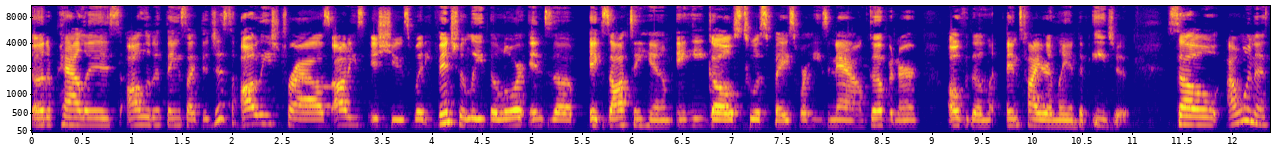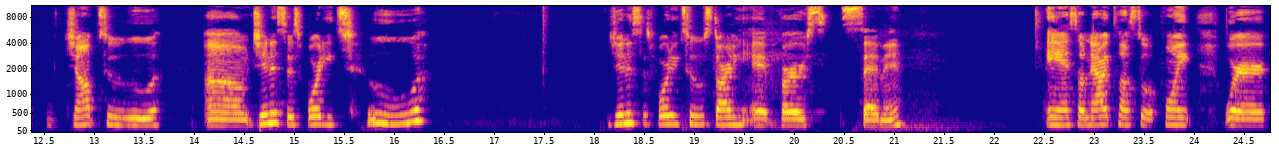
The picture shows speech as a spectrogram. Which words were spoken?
of the palace, all of the things like that, just all these trials, all these issues. But eventually, the Lord ends up exalting him, and he goes to a space where he's now governor over the entire land of Egypt. So I want to jump to um, Genesis 42. Genesis 42, starting at verse 7. And so now it comes to a point where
